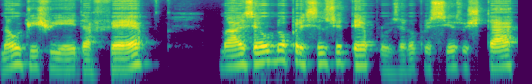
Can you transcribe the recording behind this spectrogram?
não desviei da fé, mas eu não preciso de templos, eu não preciso estar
